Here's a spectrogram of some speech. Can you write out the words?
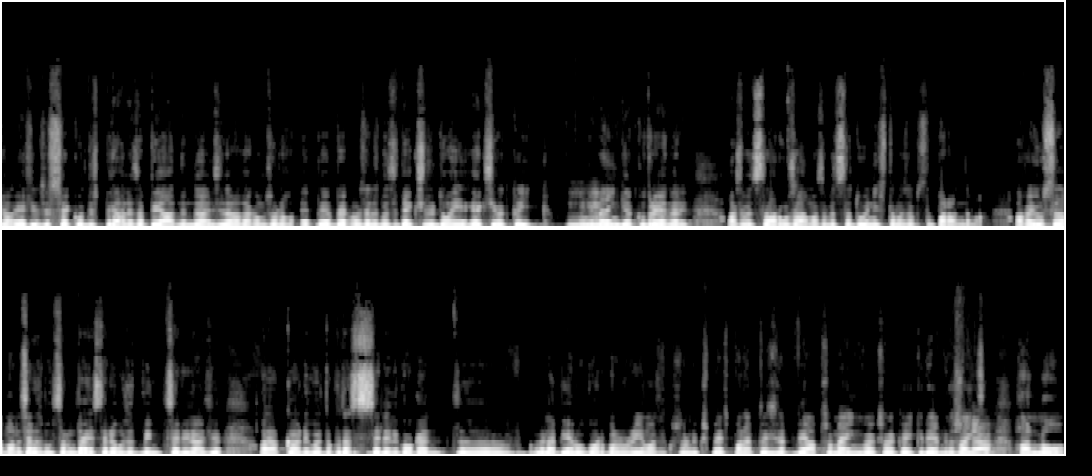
esimesest sekundist peale, sa pead need nüansid ära tagama, sul noh, selles mõttes, et eksida ei tohi, eksivad kõik. Mm, -hmm. nii mängijad kui treenerid, aga sa pead seda aru saama, sa pead seda tunnistama, sa pead seda parandama aga just seda ma olen selles mõttes olen täiesti nõus, et mind selline asi ajab ka nagu, et no kuidas selline kogenud äh, läbi elu korvpalluri viimased, kus sul on üks mees paneb tõsiselt, veab su mängu, eks ole, kõike teeb nagu saitse. halloo,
